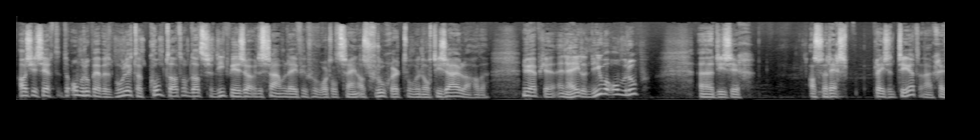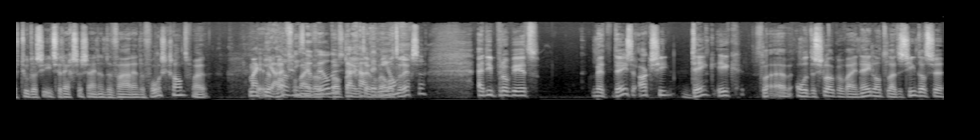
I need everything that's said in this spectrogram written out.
Als je zegt, de omroepen hebben het moeilijk... dan komt dat omdat ze niet meer zo in de samenleving verworteld zijn... als vroeger, toen we nog die zuilen hadden. Nu heb je een hele nieuwe omroep... eh, die zich als rechts presenteert. Nou, ik geef toe dat ze iets rechtser zijn dan de VARA en de Volkskrant. Maar Maakt niet dat uit. mag Dat is voor niet zoveel, dus daar gaat het niet om. En die probeert met deze actie, denk ik, eh, onder de slogan Wij Nederland te laten zien... dat ze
